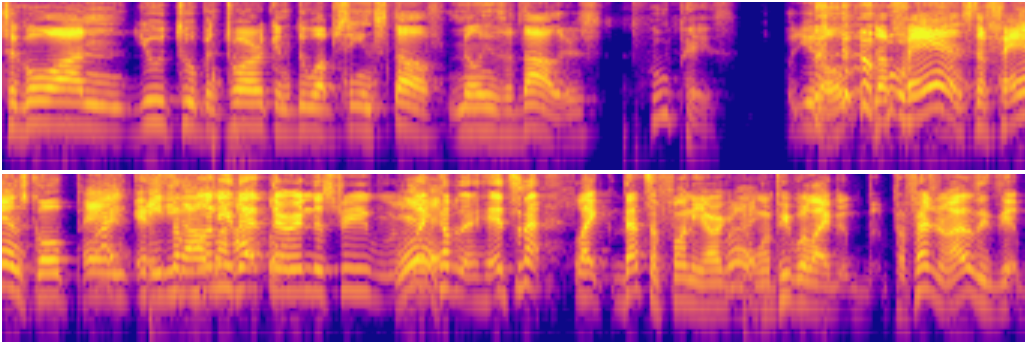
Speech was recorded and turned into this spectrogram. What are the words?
to go on YouTube and twerk and do obscene stuff, millions of dollars. Who pays? You know, the fans, the fans go pay Right. It's the money that their industry like comes. It's not like that's a funny argument Right. when people are like professional athletes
